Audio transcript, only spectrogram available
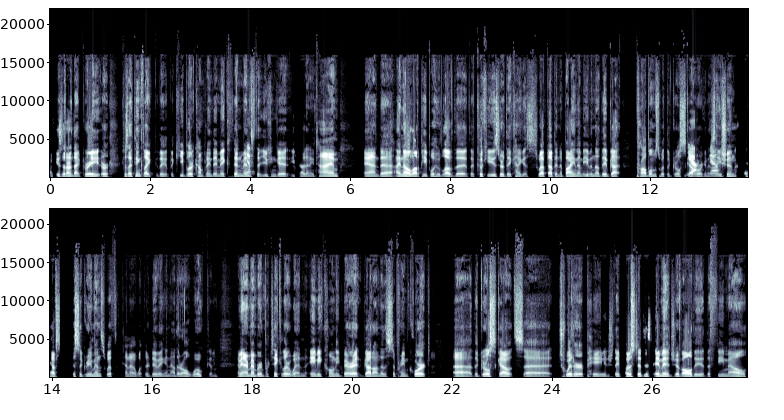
cookies that aren't that great? Or because I think like the the Keebler company, they make thin yep mints that you can get you know, at any time. And uh, I know a lot of people who love the the cookies, or they kind of get swept up into buying them, even though they've got problems with the Girl Scout yeah yeah organization. They have some disagreements with kind of what they're doing, and now they're all woke and I mean, I remember in particular when Amy Coney Barrett got onto the Supreme Court, uh, the Girl Scouts uh, Twitter page, they posted this image of all the the female,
